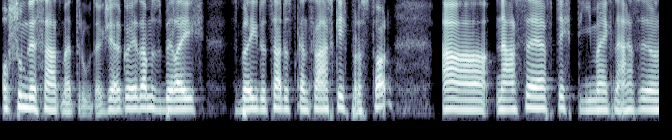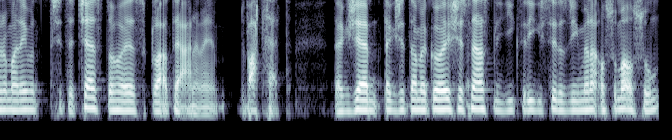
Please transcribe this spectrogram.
80 metrů, takže jako je tam zbylejch, zbylejch docela dost kancelářských prostor a nás je v těch týmech, nás je dohromady 36, toho je sklad, já nevím, 20. Takže, takže tam jako je 16 lidí, kteří si rozdělíme na 8 a 8,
